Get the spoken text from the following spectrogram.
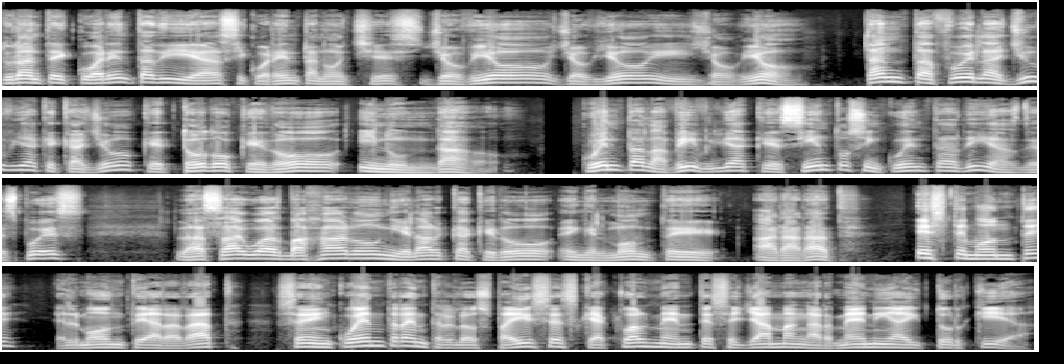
Durante cuarenta días y cuarenta noches llovió, llovió y llovió. Tanta fue la lluvia que cayó que todo quedó inundado. Cuenta la Biblia que ciento cincuenta días después, las aguas bajaron y el arca quedó en el monte Ararat. Este monte, el monte Ararat, se encuentra entre los países que actualmente se llaman Armenia y Turquía.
